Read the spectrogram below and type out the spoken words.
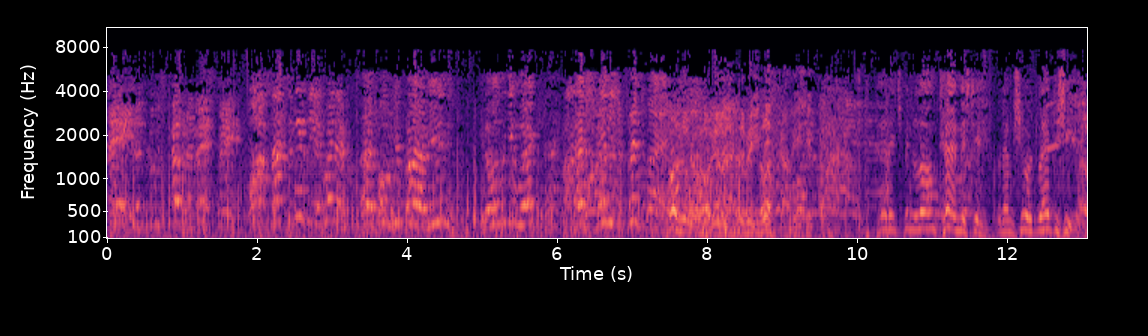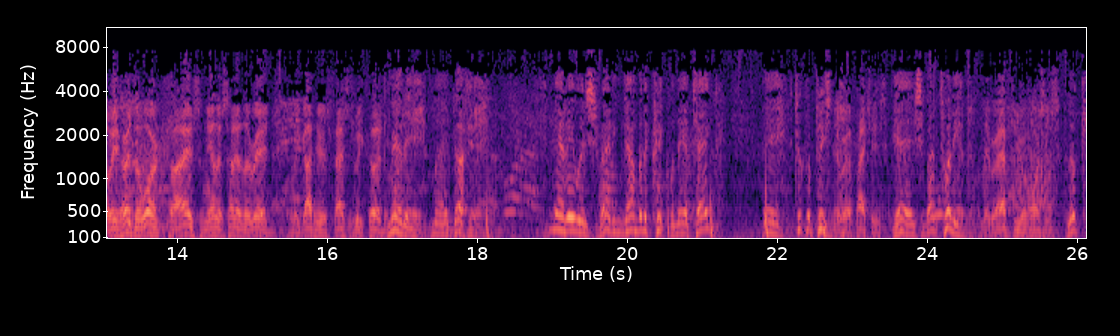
Hey, look who's coming, a masked man. Boss, that's an Indian with him. I hold your fire, men. Get on with your work. Masked man is a friend of mine. Oh, no, no, no, easy, easy, Well, it's been a long time, mister, but I'm sure glad to see you. Uh, we heard the war cries from the other side of the ridge, and we got here as fast as we could. Mary, my daughter. Mary was riding down by the creek when they attacked. They took a prisoner. They were Apaches, Yes, about 20 of them. they were after your horses. Look,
